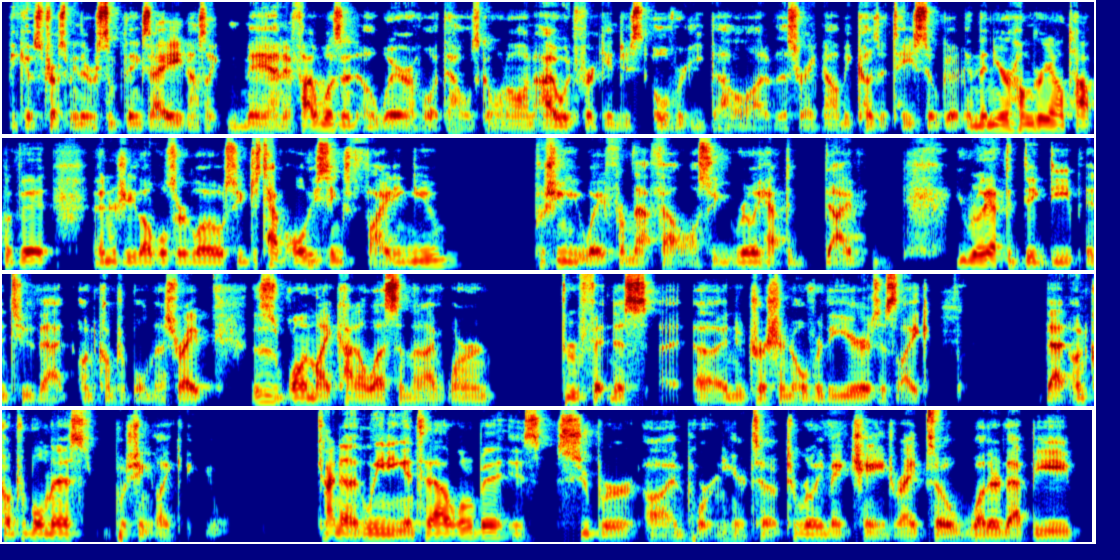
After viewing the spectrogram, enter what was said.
because trust me, there were some things I ate and I was like, man, if I wasn't aware of what the hell was going on, I would freaking just overeat the hell out of this right now because it tastes so good. And then you're hungry on top of it, energy levels are low. So you just have all these things fighting you, pushing you away from that fat loss. So you really have to dive, you really have to dig deep into that uncomfortableness, right? This is one like kind of lesson that I've learned through fitness uh, and nutrition over the years is like that uncomfortableness pushing like kind of leaning into that a little bit is super uh, important here to to really make change, right? So whether that be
